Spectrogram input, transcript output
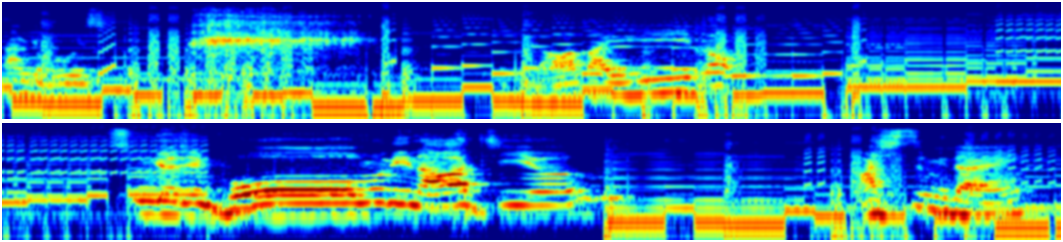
당겨보겠습니다. 나왔다 이또 숨겨진 보물이 나왔지요. 맛있습니다.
